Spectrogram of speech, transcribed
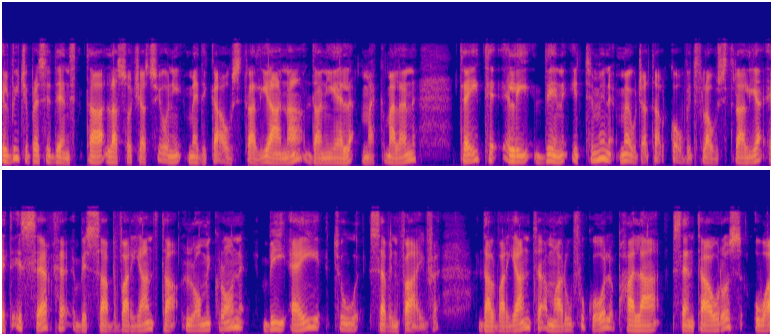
Il-Viċi President ta' l-Assoċjazzjoni Medika Awstraljana, Danielle McMallan, tgħid li din it-tmien mewġa tal-Covid fl-Awstralja qed isseħħ bis-sub-varjant ta' l-Omicron BA275. Dal-varjant magħruf ukoll bħala Centaurus huwa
